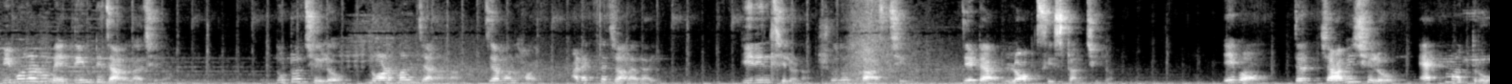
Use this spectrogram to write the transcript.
বিমলার রুমে তিনটি জানালা ছিল। দুটো ছিল নর্মাল জানালা, যেমন হয়। আর একটা জানালায় গ্রিল ছিল না, শুধু কাজ ছিল, যেটা লক সিস্টেম ছিল। এবং যার চাবি ছিল একমাত্র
